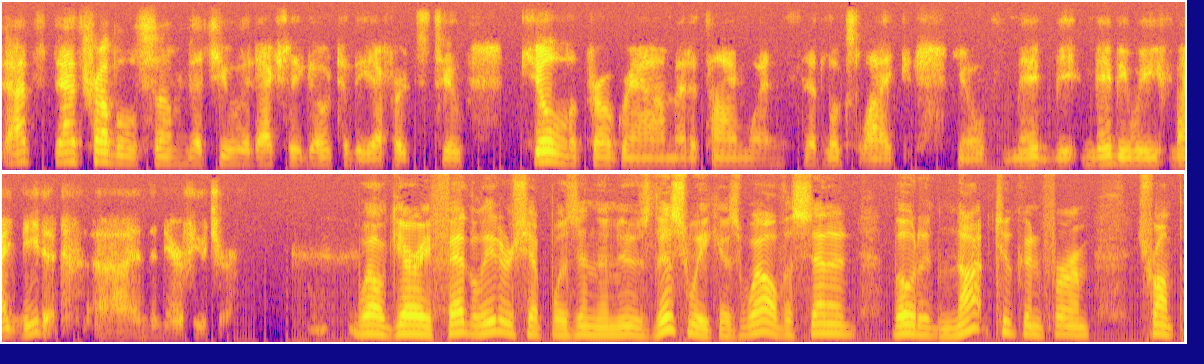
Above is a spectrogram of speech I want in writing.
that's that's troublesome that you would actually go to the efforts to kill the program at a time when it looks like you know maybe maybe we might need it uh, in the near future. Well, Gary, Fed leadership was in the news this week as well. The Senate voted not to confirm Trump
